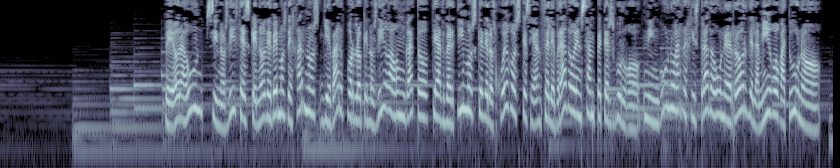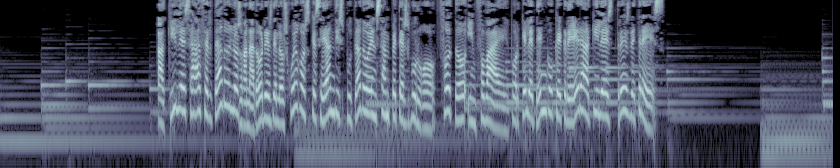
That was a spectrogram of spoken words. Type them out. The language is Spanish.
Peor aún, si nos dices que no debemos dejarnos llevar por lo que nos diga un gato, te advertimos que de los juegos que se han celebrado en San Petersburgo, ninguno ha registrado un error del amigo gatuno. Aquiles ha acertado en los ganadores de los juegos que se han disputado en San Petersburgo. Foto, Infobae. ¿Por qué le tengo que creer a Aquiles 3 de 3?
